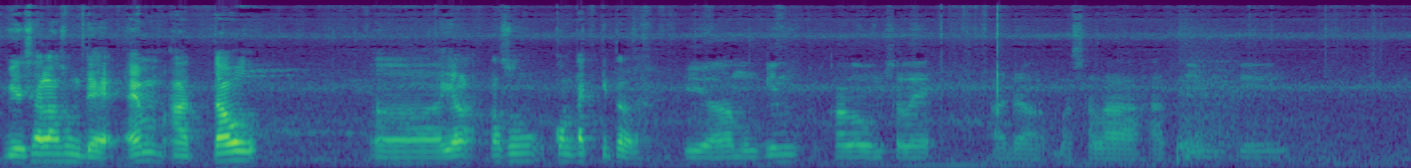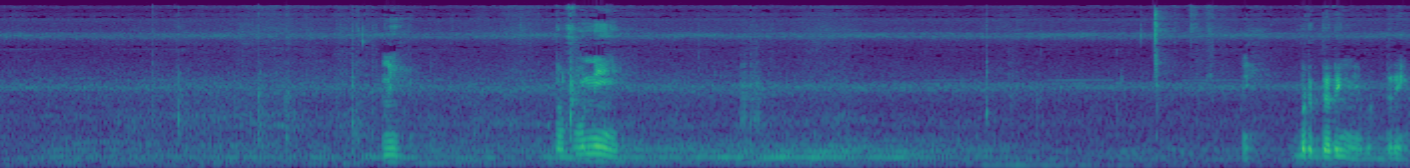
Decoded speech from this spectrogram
bisa langsung DM atau eh, ya langsung kontak kita lah. Iya mungkin kalau misalnya ada masalah hati mungkin. Nih telepon nih. Nih berdering nih berdering.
